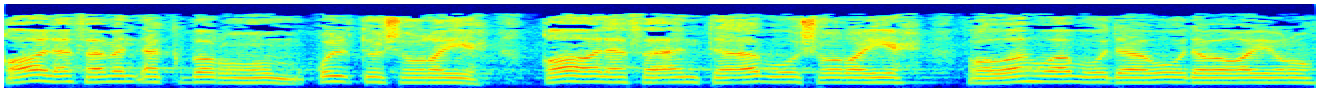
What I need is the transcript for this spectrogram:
قال فمن أكبرهم قلت شريح قال فأنت أبو شريح رواه أبو داود وغيره.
